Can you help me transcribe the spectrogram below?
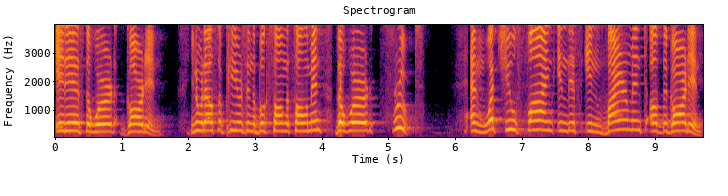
It is the word garden. You know what else appears in the book Song of Solomon? The word fruit. And what you find in this environment of the garden,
